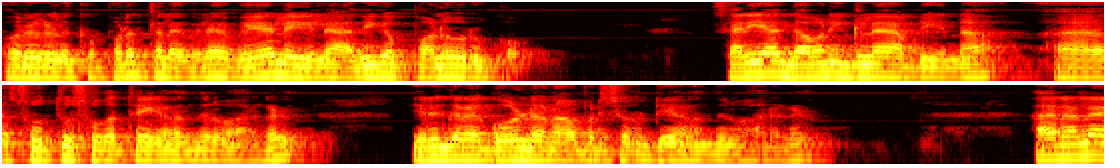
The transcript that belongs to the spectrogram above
இவர்களுக்கு பொறுத்தளவில் வேலையில் அதிக பழு இருக்கும். சரியாக கவனிக்கலை அப்படின்னா சொத்து சுகத்தை இழந்துருவார்கள். இருக்கிற கோல்டன் ஆப்பர்ச்சுனிட்டி இழந்துருவார்கள். அதனால்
